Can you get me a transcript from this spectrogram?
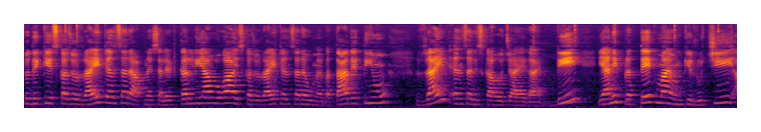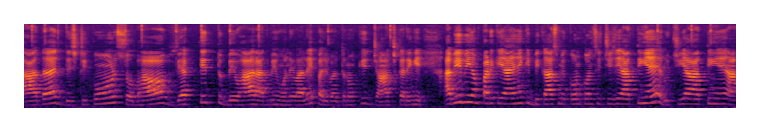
तो देखिए, इसका जो राइट आंसर है, आपने सेलेक्ट कर लिया होगा। इसका जो राइट आंसर है, वो मैं बता देती हूँ। राइट आंसर इसका हो जाएगा डी यानी प्रत्येक माह उनकी रुचि, आदत, दृष्टिकोण, स्वभाव, व्यक्तित्व, व्यवहार आदि में होने वाले परिवर्तनों की जाँच करेंगे। अभी भी हम पढ़ के आए हैं कि विकास में कौन कौन सी चीज़ें आती हैं, रुचियाँ आती हैं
